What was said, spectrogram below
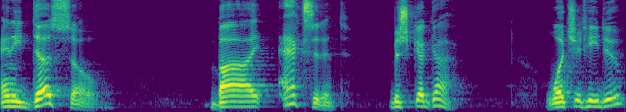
and he does so by accident, bishgaga. What should he do?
